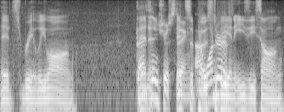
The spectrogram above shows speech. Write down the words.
it's really long. that's it- interesting. It's supposed to be if- an easy song.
